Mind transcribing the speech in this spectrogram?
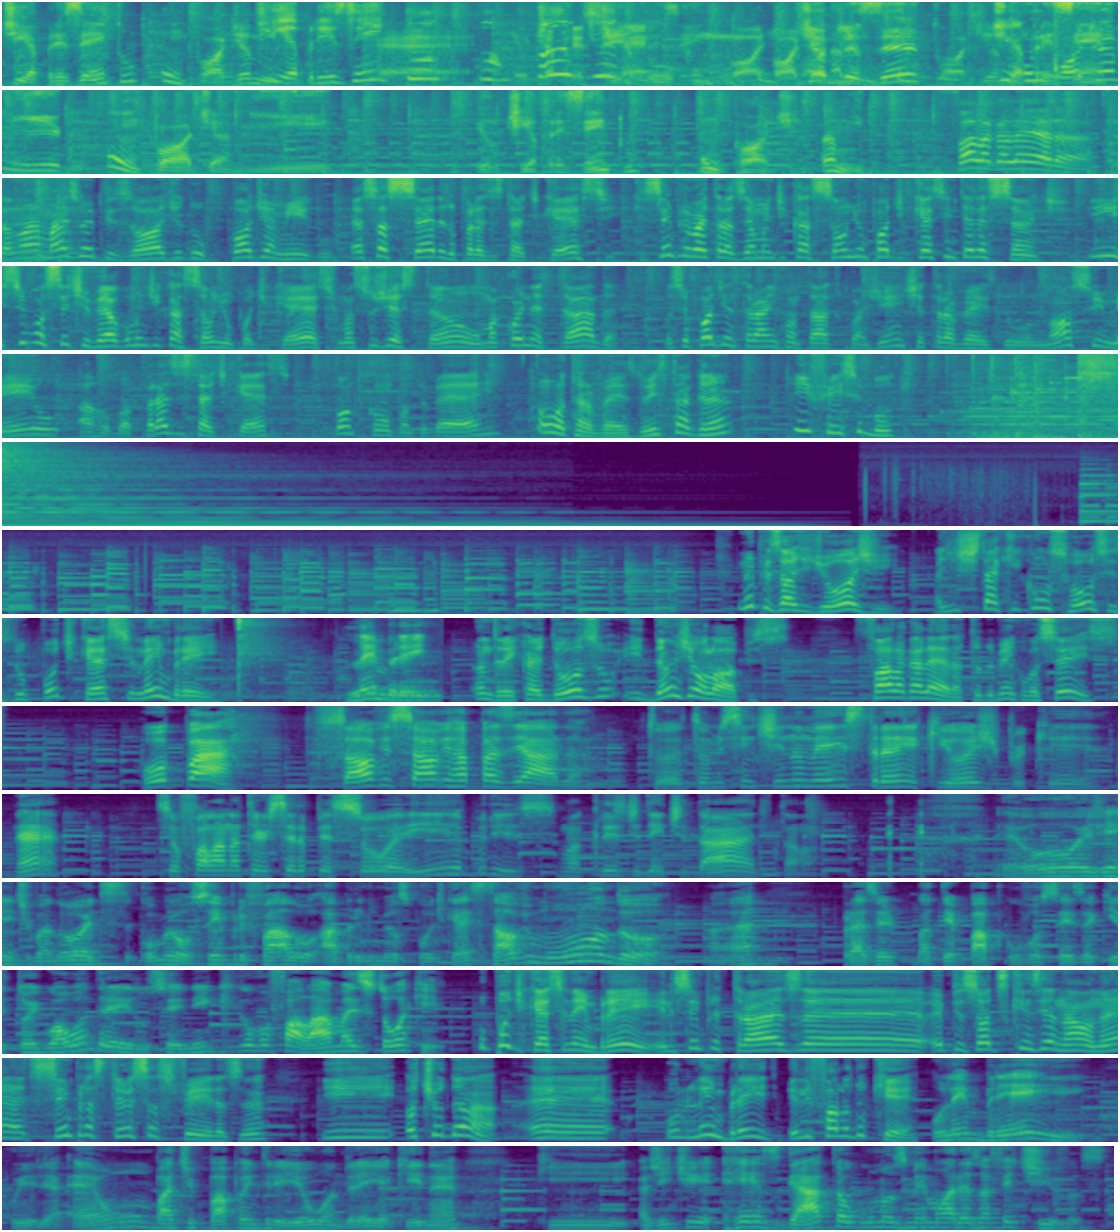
Te apresento um pod amigo. Te apresento É, um um pod Te amigo. apresento Um um amigo. amigo. Um pod amigo. Eu te apresento um pod amigo. Fala galera! Está no ar mais um episódio do Pod Amigo, essa série do Press Startcast que sempre vai trazer uma indicação de um podcast interessante. E se você tiver alguma indicação de um podcast, uma sugestão, uma cornetada, você pode entrar em contato com a gente através do nosso e-mail arroba ou através do Instagram e Facebook. No episódio de hoje, a gente está aqui com os hosts do podcast Lembrei, Lembrei. Andrei Cardoso e Dangel Lopes. Fala galera, tudo bem com vocês? Opa! Salve, salve, rapaziada! Tô, tô me sentindo meio estranho aqui hoje, porque, né? Se eu falar na terceira pessoa aí, é por isso. Uma crise de identidade e tal. É, Oi, gente, boa noite. Como eu sempre falo, abrindo meus podcasts, salve o mundo! Né? Prazer bater papo com vocês aqui. Tô igual o Andrei, não sei nem o que eu vou falar, mas estou aqui. O podcast Lembrei, ele sempre traz é, episódios quinzenal, né? Sempre às terças-feiras, né? E, ô tio Dan, é, o Lembrei, ele fala do quê? O Lembrei, William, é um bate-papo entre eu e o Andrei aqui, né? Que a gente resgata algumas memórias afetivas.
